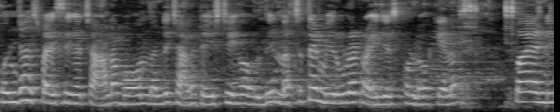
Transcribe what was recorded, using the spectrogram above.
కొంచెం స్పైసీగా చాలా బాగుందండి చాలా టేస్టీగా ఉంది. నచ్చితే మీరు కూడా ట్రై చేసుకోండి ఓకేనా? బాయ్ అండి.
